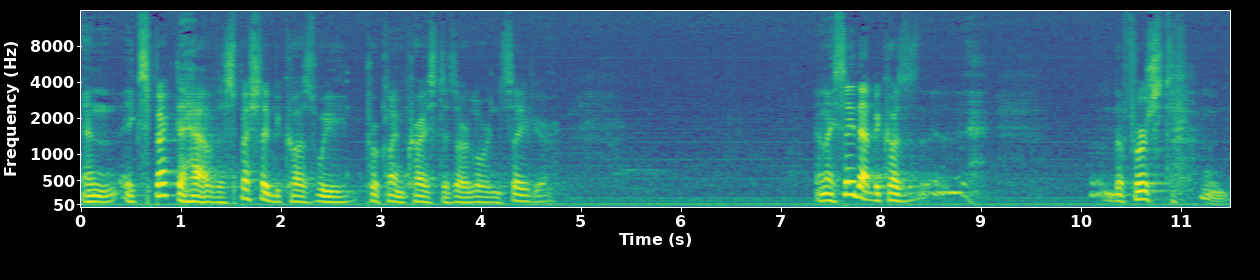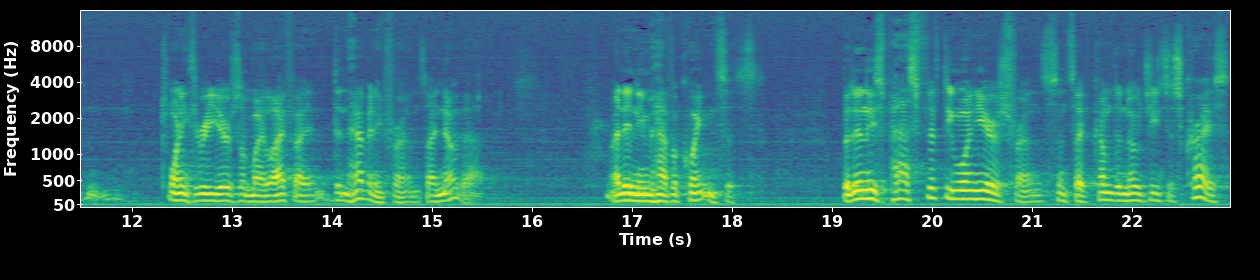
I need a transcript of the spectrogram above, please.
and expect to have, especially because we proclaim Christ as our Lord and Savior. And I say that because the first 23 years of my life, I didn't have any friends. I know that. I didn't even have acquaintances. But in these past 51 years, friends, since I've come to know Jesus Christ,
